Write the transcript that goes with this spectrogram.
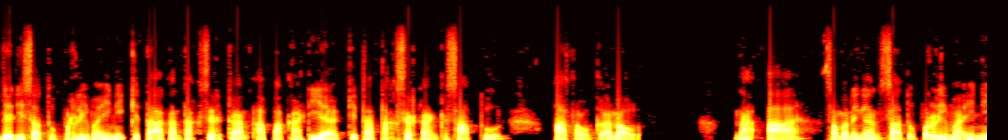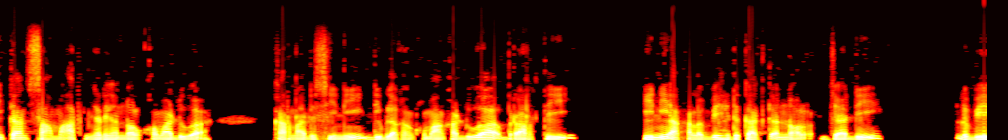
Jadi 1 per 5 ini kita akan taksirkan apakah dia kita taksirkan ke 1 atau ke 0. Nah, A sama dengan 1 per 5 ini kan sama artinya dengan 0,2. Karena di sini di belakang koma angka 2 berarti ini akan lebih dekat ke 0. Jadi lebih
